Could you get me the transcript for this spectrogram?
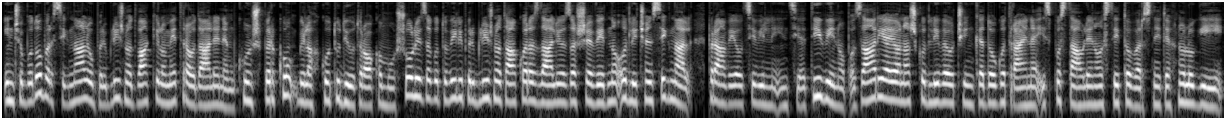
In če bo dober signal v približno 2 km oddaljenem Kunšperku, bi lahko tudi otrokom v šoli zagotovili približno tako razdaljo za še vedno odličen signal, pravijo v civilni inicijativi in opozarjajo na škodljive učinke dolgotrajne izpostavljenosti to vrstni tehnologiji.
